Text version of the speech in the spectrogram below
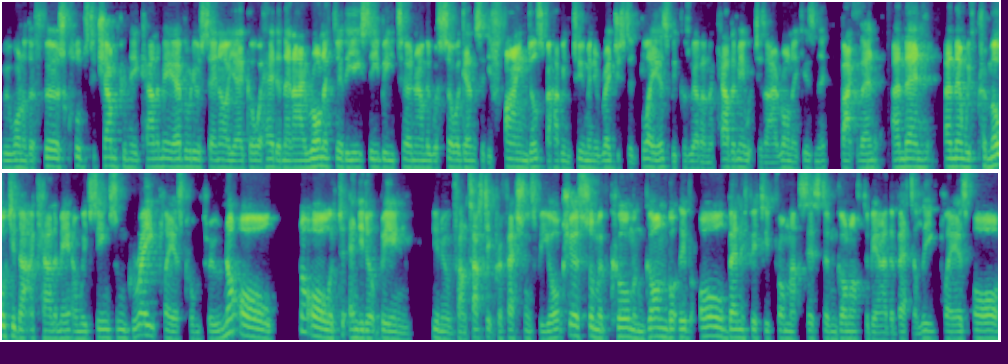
We were one of the first clubs to champion the academy. Everybody was saying, "Oh yeah, go ahead." And then, ironically, the ECB turned around. They were so against it, they fined us for having too many registered players because we had an academy, which is ironic, isn't it? Back then, and then, and then we've promoted that academy, and we've seen some great players come through. Not all, not all have ended up being you know, fantastic professionals for Yorkshire. Some have come and gone, but they've all benefited from that system, gone off to be either better league players or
